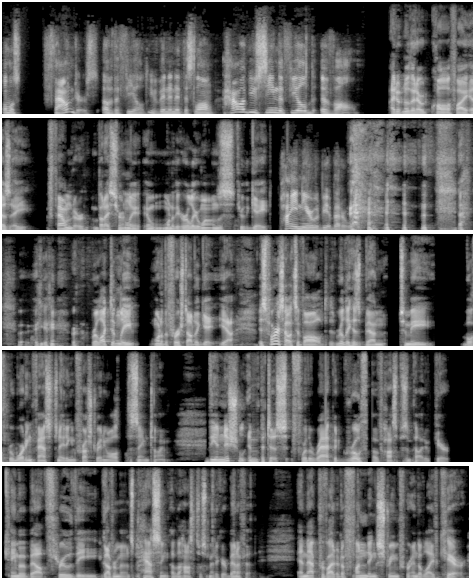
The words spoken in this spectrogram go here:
almost founders of the field, you've been in it this long. How have you seen the field evolve? I don't know that I would qualify as a founder, but I certainly am one of the earlier ones through the gate. Pioneer would be a better word. Reluctantly, one of the first out of the gate. Yeah. As far as how it's evolved, it really has been, to me, both rewarding, fascinating, and frustrating all at the same time. The initial impetus for the rapid growth of hospice and palliative care came about through the government's passing of the hospice Medicare benefit. And that provided a funding stream for end of life care.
